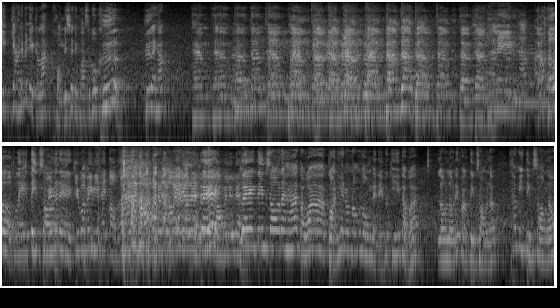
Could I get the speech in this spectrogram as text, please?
อีกอย่างที่เป็นเอกลักษณ์ของ Mission Impossible คือ คืออะไรครับแทมแทมแทมแทมแทมแทมแทมแทมแทมแทมแทมแทมแทมแทมแทมแทมเพลงครับเออเพลงทีมซองนั่นเองคิดว่าไม่มีใครตอบนะร้องไปจนร้องอยเดียวเลยเพลงร้องไปเรื่อยๆเพลงทีมซองนะฮะแต่ว่าก่อนที่ให้น้องๆลงไหนๆเมื่อกี้แบบว่าเราเราได้ฟังทีมซองไปแล้ว ถ้ามีทีมซองแล้ว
